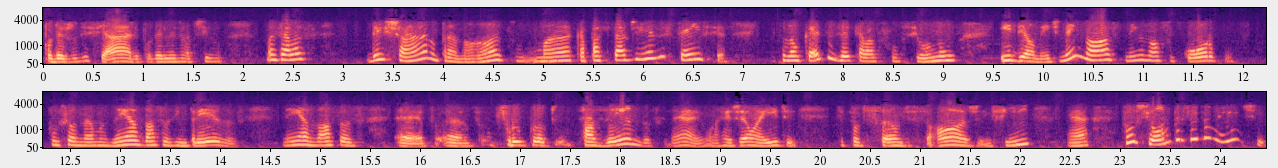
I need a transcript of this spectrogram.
Poder Judiciário, o Poder Legislativo, mas elas deixaram para nós uma capacidade de resistência. Isso não quer dizer que elas funcionam idealmente. Nem nós, nem o nosso corpo funcionamos, nem as nossas empresas, nem as nossas é, é, fazendas, né? Uma região aí de, de produção de soja, enfim, né? funcionam perfeitamente.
